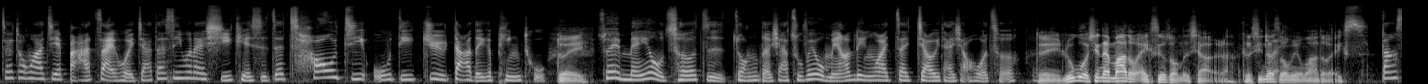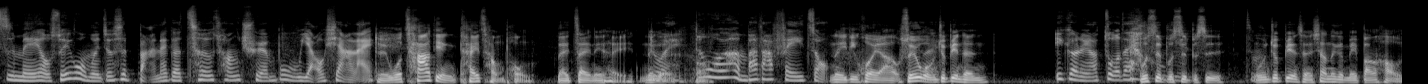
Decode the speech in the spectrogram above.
在通化街把它载回家，但是因为那个喜帖是在超级无敌巨大的一个拼图，对，所以没有车子装得下，除非我们要另外再叫一台小货车。对，如果现在 Model X 就装得下了啦，可惜那时候没有 Model X。当时没有，所以我们就是把那个车窗全部摇下来。对，我差点开敞篷来载那台那个，对，但我又很怕它飞走。那一定会啊，所以我们就变成。一个人要坐在不是不是不是，我们就变成像那个没绑好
